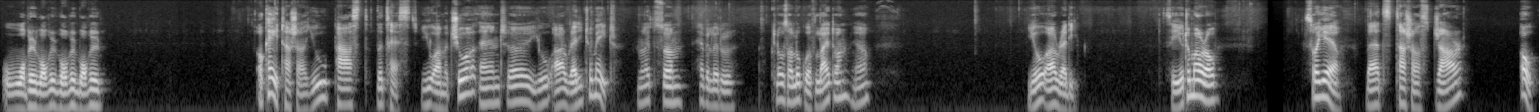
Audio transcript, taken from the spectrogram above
Wobble, wobble, wobble, wobble. Okay, Tasha, you passed the test. You are mature and uh, you are ready to mate. Let's um, have a little closer look with light on, yeah? You are ready. See you tomorrow. So yeah, that's Tasha's jar. Oh,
